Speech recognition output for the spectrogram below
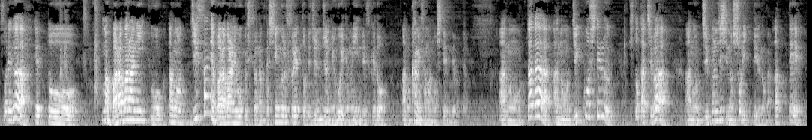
それが、えっと、まあ、バラバラに動く。あの、実際にはバラバラに動く必要はなくて、シングルスレッドで順々に動いてもいいんですけど、あの、神様の視点では。あの、ただ、あの、実行してる人たちは、あの、自分自身の処理っていうのがあって、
